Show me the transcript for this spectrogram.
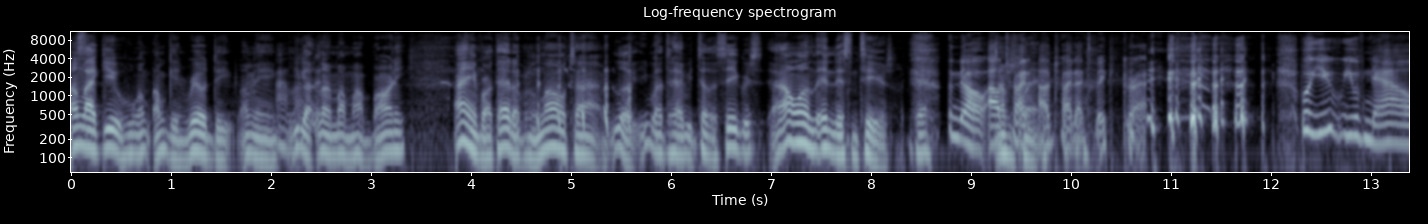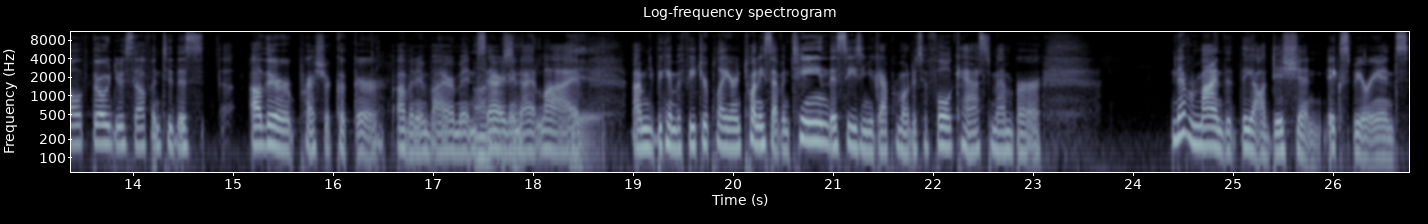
Unlike you, who I'm, I'm getting real deep. I mean, I you got to learn about my Barney. I ain't brought that up in a long time. Look, you about to have me tell the secrets. I don't want to end this in tears. Okay. No, I'll I'm try. I'll try not to make you cry. well, you you've now thrown yourself into this other pressure cooker of an environment, Saturday 100%. Night Live. Yeah. Um, you became a feature player in 2017. This season, you got promoted to full cast member. Never mind the, the audition experience,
